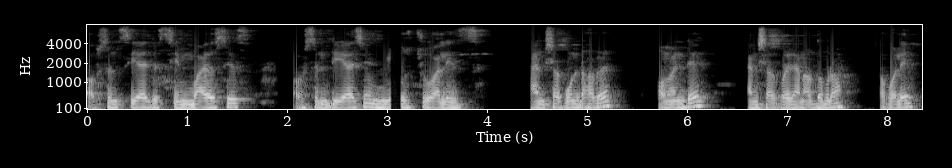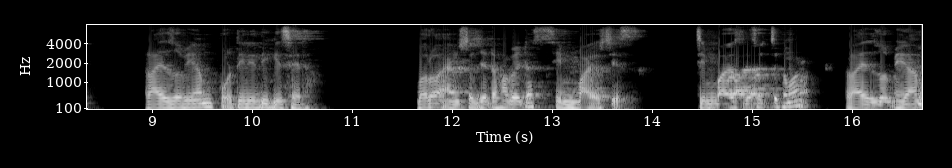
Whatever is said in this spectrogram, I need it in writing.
অপশন সি আছে। সিম্বায়োসিস অপশন ডি আছে। মিউচুয়ালিস অ্যান্সার কোনটা হবে? কমেন্টে অ্যান্সার করে জানাও তোমরা সকলে। রাইজোবিয়াম প্রতিনিধি কিসের? বলো অ্যান্সার যেটা হবে এটা সিম্বায়োসিস সিম্বায়োসিস হচ্ছে তোমার রাইজোবিয়াম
